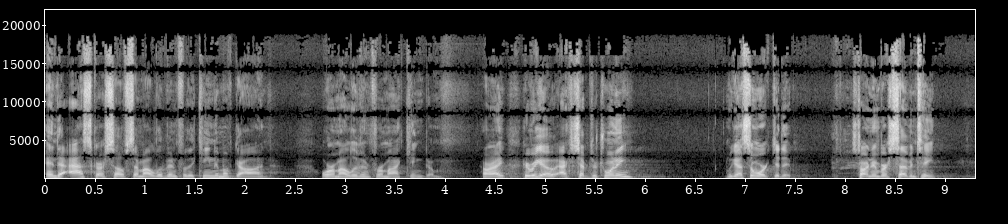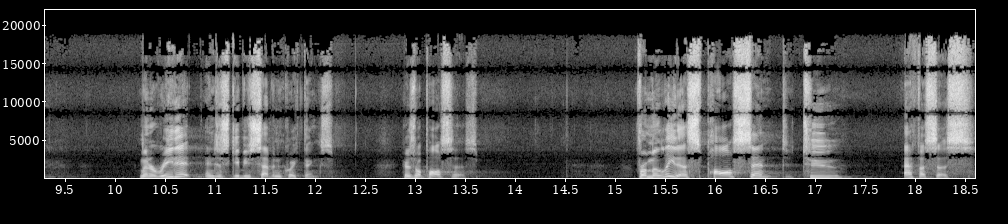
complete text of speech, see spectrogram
and to ask ourselves, am I living for the kingdom of God or am I living for my kingdom? All right, here we go. Acts chapter 20. We got some work to do. Starting in verse 17. I'm going to read it and just give you seven quick things. Here's what Paul says From Miletus, Paul sent to Ephesus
